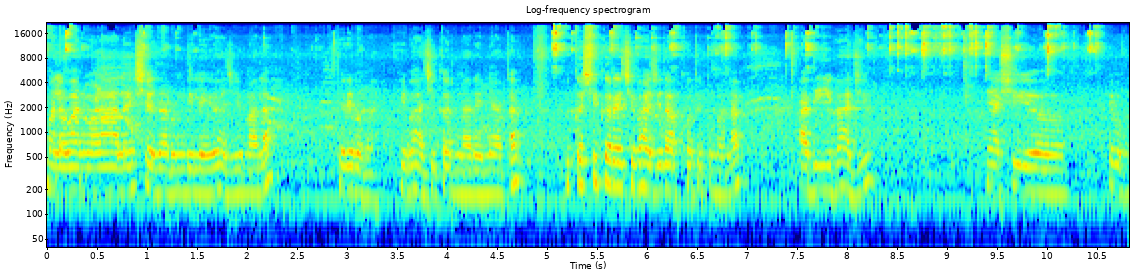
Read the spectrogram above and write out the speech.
मला वानवाळा आला आहे शेजारून दिली ही भाजी मला. तरी बघा ही भाजी करणार आहे मी आता. ही कशी करायची भाजी दाखवते तुम्हाला. आधी ही भाजी. ही अशी हे बघा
